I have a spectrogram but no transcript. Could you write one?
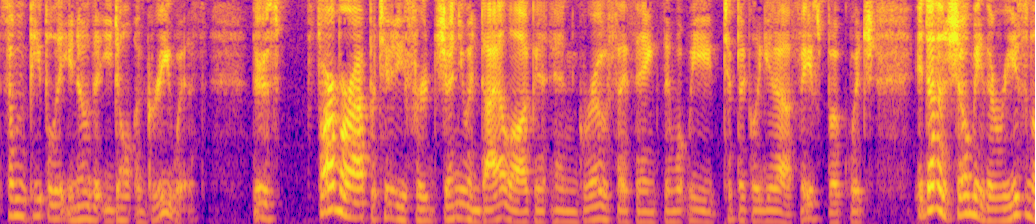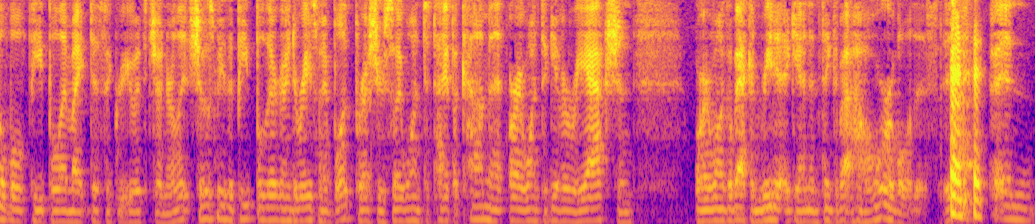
some people that you know that you don't agree with there's far more opportunity for genuine dialogue and growth i think than what we typically get out of facebook which it doesn't show me the reasonable people i might disagree with generally it shows me the people that are going to raise my blood pressure so i want to type a comment or i want to give a reaction or I want to go back and read it again and think about how horrible it is. and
